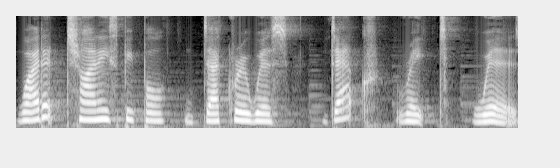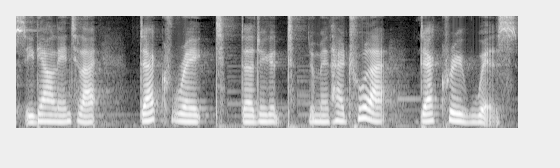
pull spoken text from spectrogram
Why do Chinese people decorate with decorate with 一定要连起来，decorate 的这个 t 就没太出来，decorate with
